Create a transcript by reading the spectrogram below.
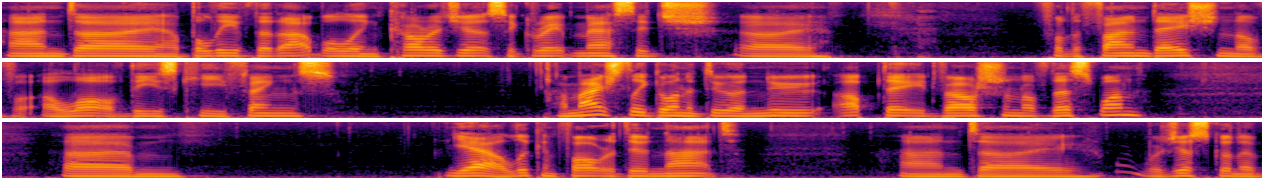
And uh, I believe that that will encourage you. It's a great message. Uh, for the foundation of a lot of these key things. I'm actually going to do a new updated version of this one. Um, yeah, looking forward to doing that. And uh, we're just going to.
